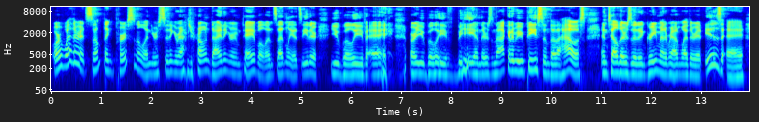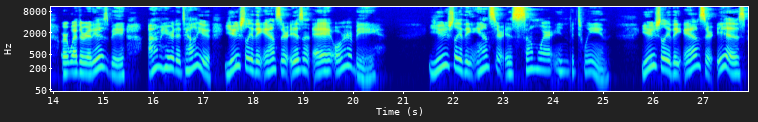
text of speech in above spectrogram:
or whether it's something personal and you're sitting around your own dining room table and suddenly it's either you believe A or you believe B, and there's not going to be peace in the house until there's an agreement around whether it is A or whether it is B. I'm here to tell you, usually the answer isn't A or B. Usually the answer is somewhere in between. Usually the answer is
